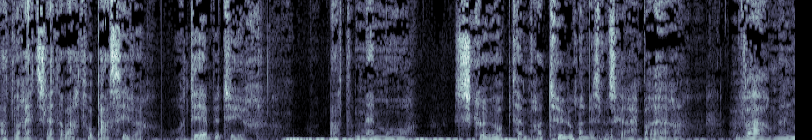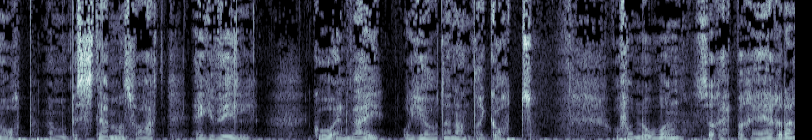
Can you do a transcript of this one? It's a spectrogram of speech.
At vi rett og slett har vært for passive. Og det betyr at vi må skru opp temperaturen hvis vi skal reparere. Varmen må opp. Vi må bestemme oss for at jeg vil gå en vei og gjøre den andre godt. Og for noen så reparerer det.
